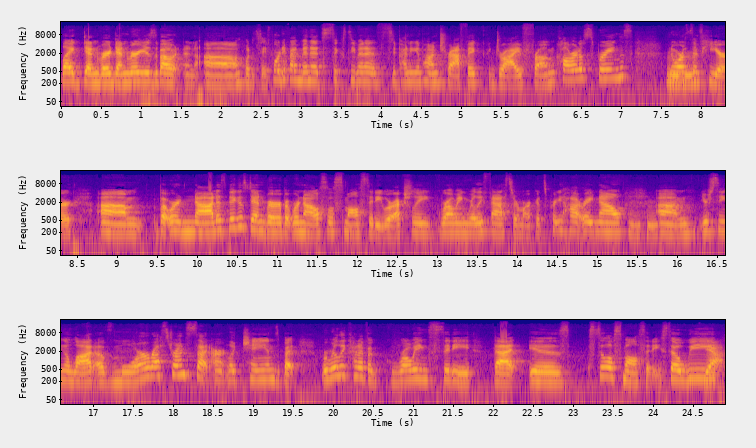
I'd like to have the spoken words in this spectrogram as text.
like Denver. Denver is about an uh, what did it say, forty five minutes, sixty minutes, depending upon traffic, drive from Colorado Springs. North of here, um, but we're not as big as Denver, but we're not also a small city. We're actually growing really fast. Our market's pretty hot right now. Um, you're seeing a lot of more restaurants that aren't like chains, but we're really kind of a growing city that is still a small city. So we Yeah.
